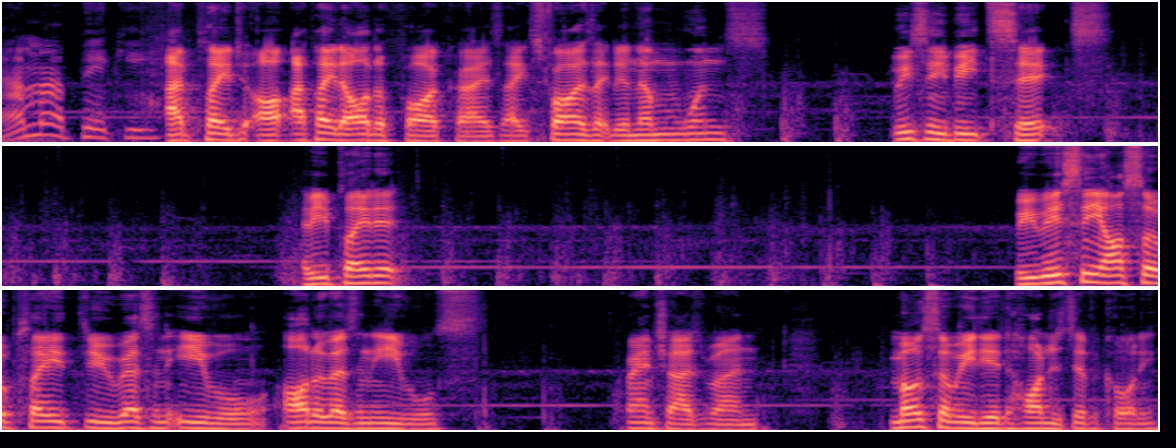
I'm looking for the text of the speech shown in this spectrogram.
I'm not picky. I played all, I played all the Far Cry's, like as far as like the number ones. Recently beat six. Have you played it? We recently also played through Resident Evil, all the Resident Evils franchise run. Most of them we did hardest difficulty.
